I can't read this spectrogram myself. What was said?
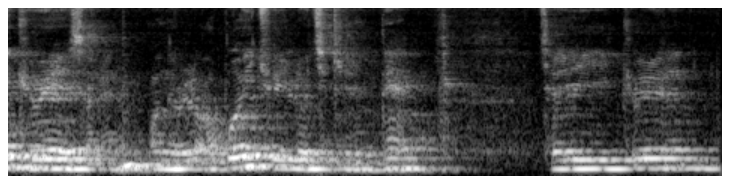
한국의 교회에서는 오늘 어버이 주일로 지키는데 저희 교회는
